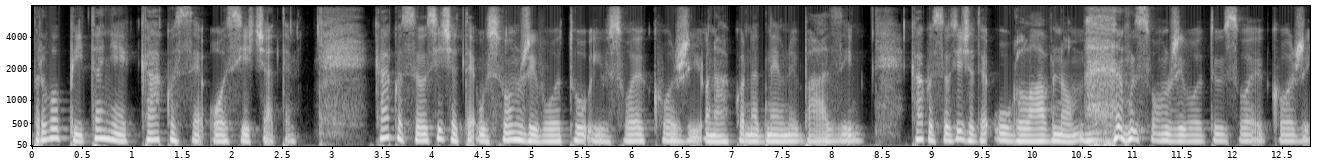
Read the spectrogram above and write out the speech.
Prvo pitanje je kako se osjećate. Kako se osjećate u svom životu i u svojoj koži onako na dnevnoj bazi? Kako se osjećate uglavnom u svom životu i u svojoj koži?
